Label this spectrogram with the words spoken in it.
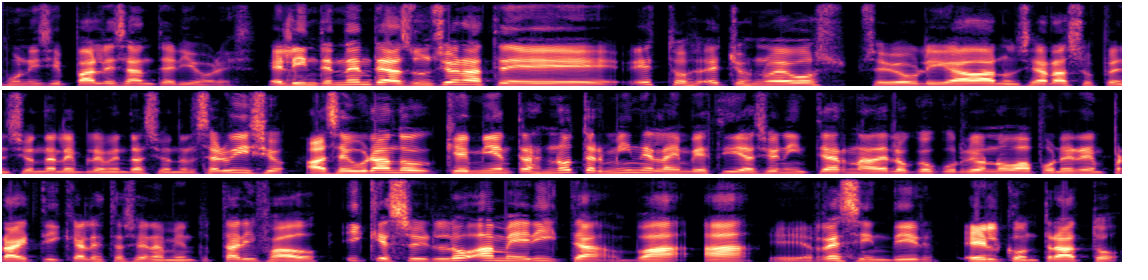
municipales anteriores. El intendente de Asunción ante estos hechos nuevos se vio obligado a anunciar la suspensión de la implementación del servicio, asegurando que mientras no termine la investigación interna de lo que ocurrió no va a poner en práctica el estacionamiento tarifado y que si lo amerita va a eh, rescindir el contrato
